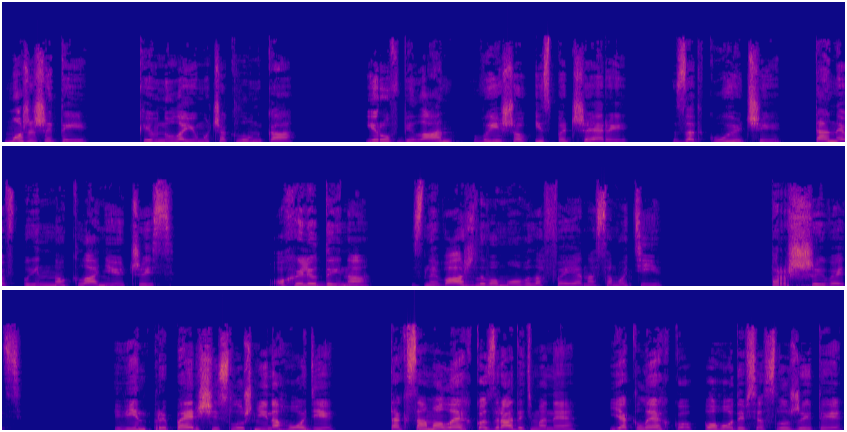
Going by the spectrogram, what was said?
Можеш і ти, кивнула йому чаклунка, і Руф Білан вийшов із печери, заткуючи та невпинно кланяючись. Ох і людина, зневажливо мовила фея на самоті. Паршивець. Він при першій слушній нагоді так само легко зрадить мене, як легко погодився служити,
